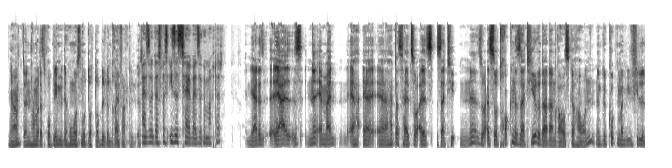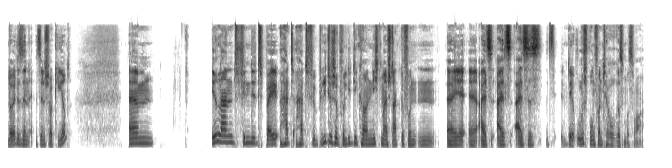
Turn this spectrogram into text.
Ja, dann haben wir das Problem mit der Hungersnot doch doppelt und dreifach gelöst. Also das, was ISIS teilweise gemacht hat? Ja, das, ja, ist, ne, er meint, er, er, er hat das halt so als Satire, ne, so als so trockene Satire da dann rausgehauen und geguckt mal, wie viele Leute sind, sind schockiert. Ähm, Irland findet bei hat hat für britische Politiker nicht mal stattgefunden, äh, äh, als als als es der Ursprung von Terrorismus war.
